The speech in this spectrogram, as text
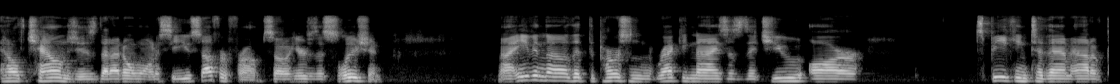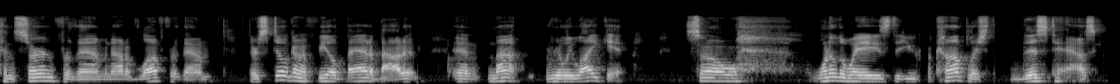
health challenges that I don't want to see you suffer from. So here's the solution. Now, even though that the person recognizes that you are speaking to them out of concern for them and out of love for them, they're still going to feel bad about it and not really like it. So, one of the ways that you accomplish this task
